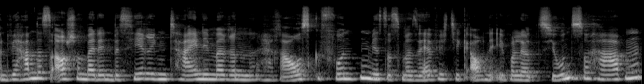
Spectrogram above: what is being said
Und wir haben das auch schon bei den bisherigen Teilnehmerinnen herausgefunden. Mir ist das mal sehr wichtig, auch eine Evaluation zu haben.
